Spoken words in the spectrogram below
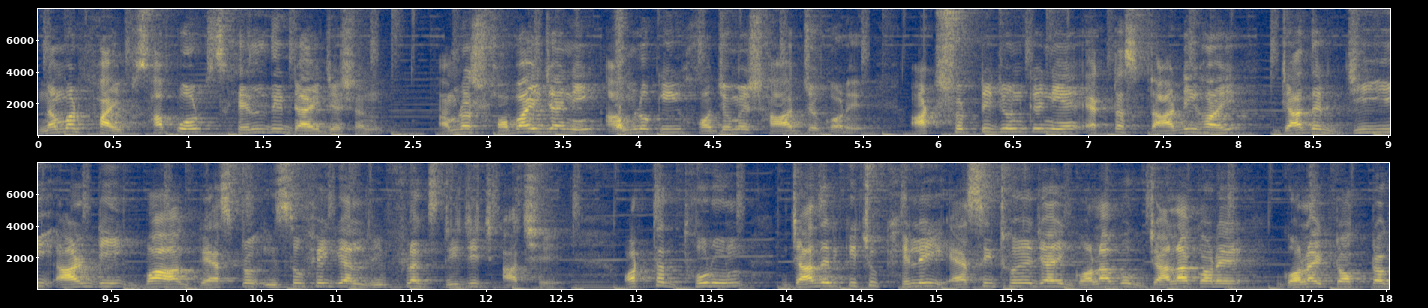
Number five supports healthy digestion আমরা সবাই জানি আমলকি হজমে সাহায্য করে। আটষট্টি জনকে নিয়ে একটা স্টাডি হয় যাদের জিইআরডি বা গ্যাস্ট্রো ইসোফেগিয়াল রিফ্লাক্স ডিজিজ আছে। অর্থাৎ ধরুন, যাদের কিছু খেলেই অ্যাসিড হয়ে যায়, গলা বুক জ্বালা করে, গলায় টকটক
